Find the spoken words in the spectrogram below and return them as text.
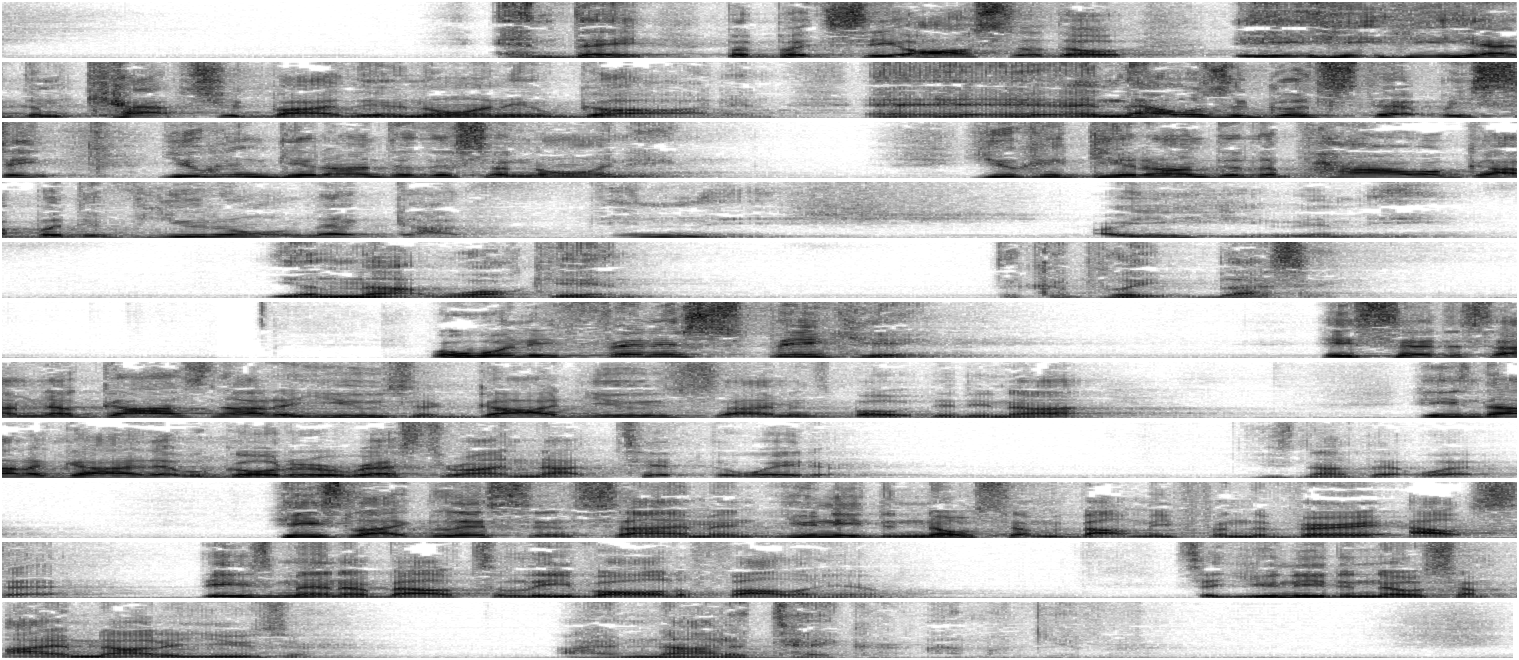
And they, but, but see, also though, he, he had them captured by the anointing of God. And, and, and that was a good step. But you see, you can get under this anointing. You can get under the power of God. But if you don't let God finish, are you hearing me? You'll not walk in the complete blessing. But when he finished speaking, he said to Simon, now God's not a user. God used Simon's boat, did he not? He's not a guy that would go to a restaurant and not tip the waiter. He's not that way. He's like, listen, Simon, you need to know something about me from the very outset. These men are about to leave all to follow him. So you need to know something. I am not a user. I am not a taker. I'm a giver.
